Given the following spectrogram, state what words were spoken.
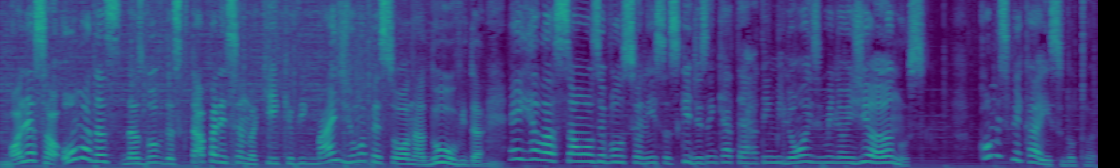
Hum. Olha só, uma das, das dúvidas que tá aparecendo aqui, que eu vi mais de uma pessoa na dúvida, Hum. é em relação aos evolucionistas que dizem que a Terra tem milhões e milhões de anos. Como explicar isso, doutora?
